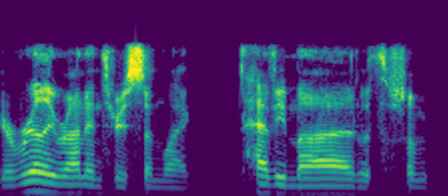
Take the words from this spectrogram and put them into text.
You're really running through some like heavy mud with some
